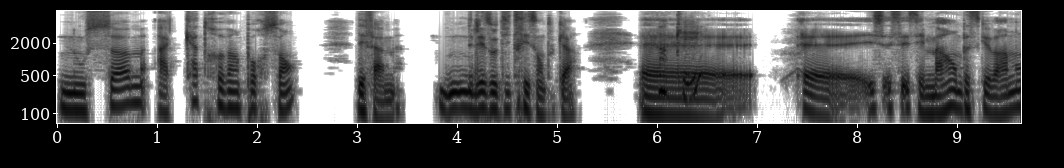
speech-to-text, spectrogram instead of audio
nous sommes à 80% des femmes, les auditrices en tout cas. Euh, euh, c'est marrant parce que vraiment,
